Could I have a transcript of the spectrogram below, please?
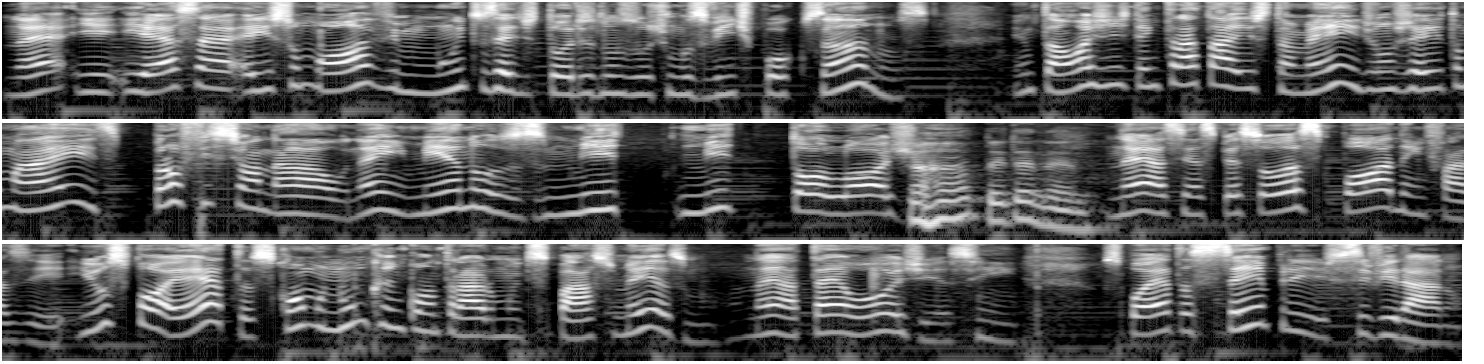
Né? E, e essa, isso move muitos editores nos últimos 20 e poucos anos. Então a gente tem que tratar isso também de um jeito mais profissional, né? E menos mit, mitológico. Aham, tô entendendo. Né? Assim, as pessoas podem fazer. E os poetas, como nunca encontraram muito espaço mesmo, né? Até hoje, assim, os poetas sempre se viraram.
